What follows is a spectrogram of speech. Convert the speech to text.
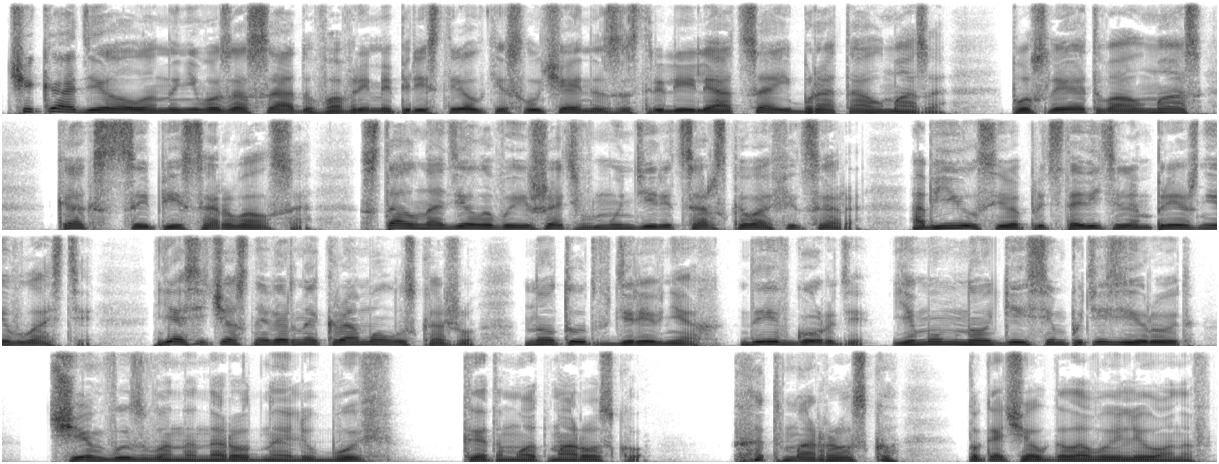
ЧК делала на него засаду. Во время перестрелки случайно застрелили отца и брата Алмаза. После этого Алмаз как с цепи сорвался. Стал на дело выезжать в мундире царского офицера. Объявил себя представителем прежней власти. Я сейчас, наверное, крамолу скажу, но тут в деревнях, да и в городе, ему многие симпатизируют. Чем вызвана народная любовь к этому отморозку? Отморозку, покачал головой Леонов.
